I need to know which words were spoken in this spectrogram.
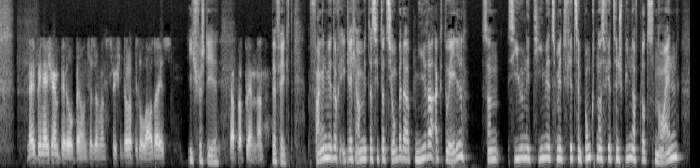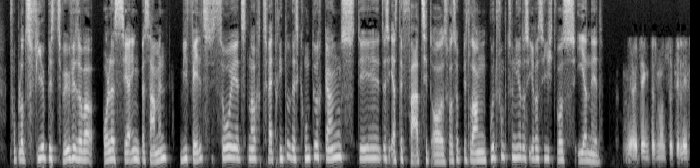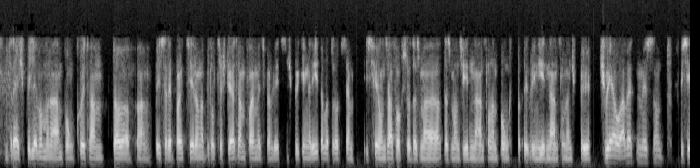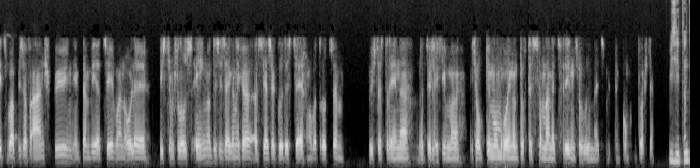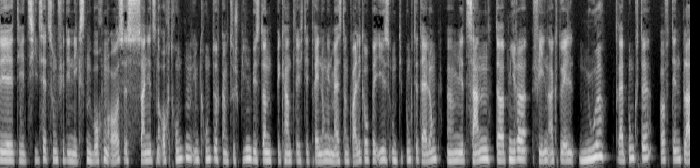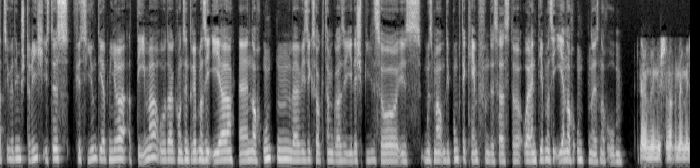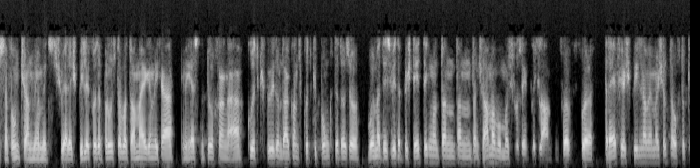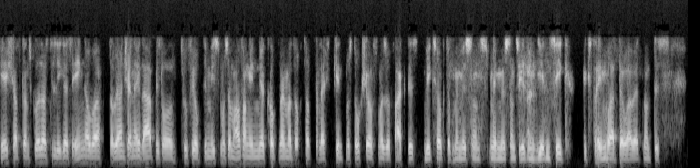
Na, ich bin eh schon im Büro bei uns, also wenn es zwischendurch ein bisschen lauter ist. Ich verstehe. Ist kein Problem, ne? Perfekt. Fangen wir doch eh gleich an mit der Situation bei der Admira. Aktuell sind Sie und Ihr Team jetzt mit 14 Punkten aus 14 Spielen auf Platz 9. Von Platz 4 bis 12 ist aber alles sehr eng beisammen. Wie fällt so jetzt nach zwei Drittel des Grunddurchgangs die, das erste Fazit aus? Was hat bislang gut funktioniert aus Ihrer Sicht, was eher nicht? Ja, ich denke, dass wir uns durch die letzten drei Spiele, wo wir noch einen Punkt geholt haben, da eine bessere Platzierung ein bisschen zerstört haben, vor allem jetzt beim letzten Spiel gegen Ried, aber trotzdem ist für uns einfach so, dass wir, dass wir uns jeden einzelnen Punkt in jedem einzelnen Spiel schwer arbeiten müssen. Und bis jetzt war bis auf ein Spiel in, in, beim WRC waren alle bis zum Schluss eng und das ist eigentlich ein, ein sehr, sehr gutes Zeichen, aber trotzdem willst als Trainer natürlich immer das Optimum holen und durch das sind wir nicht zufrieden, so wie wir jetzt mit den Punkten da stehen. Wie sieht dann die, die Zielsetzung für die nächsten Wochen aus? Es sind jetzt noch acht Runden im Grunddurchgang zu spielen, bis dann bekanntlich die Trennung in Meister- und Quali-Gruppe ist und die Punkteteilung. Ähm, jetzt sind der Admira fehlen aktuell nur drei Punkte auf den Platz über dem Strich. Ist das für Sie und die Admira ein Thema oder konzentriert man sich eher äh, nach unten, weil wie Sie gesagt haben, quasi jedes Spiel so ist, muss man um die Punkte kämpfen. Das heißt, da orientiert man sich eher nach unten als nach oben. Ja, wir müssen, wir müssen auf uns schauen. Wir haben jetzt schwere Spiele vor der Brust, aber da haben wir eigentlich auch im ersten Durchgang auch gut gespielt und auch ganz gut gepunktet. Also wollen wir das wieder bestätigen und dann, dann, dann schauen wir, wo wir schlussendlich landen. Vor, vor drei, vier Spielen haben wir schon gedacht, okay, es schaut ganz gut aus, die Liga ist eng, aber da habe ich anscheinend auch ein bisschen zu viel Optimismus am Anfang in mir gehabt, weil man gedacht hat, vielleicht könnte man es doch schaffen. Also Fakt ist, wie gesagt, wir müssen uns, wir müssen uns jeden, jeden Sieg extrem hart erarbeiten und das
